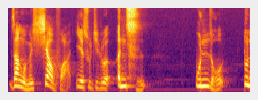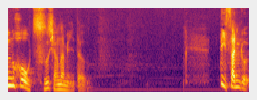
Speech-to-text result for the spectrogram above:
让我们效法耶稣基督的恩慈、温柔。敦厚慈祥的美德。第三个，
